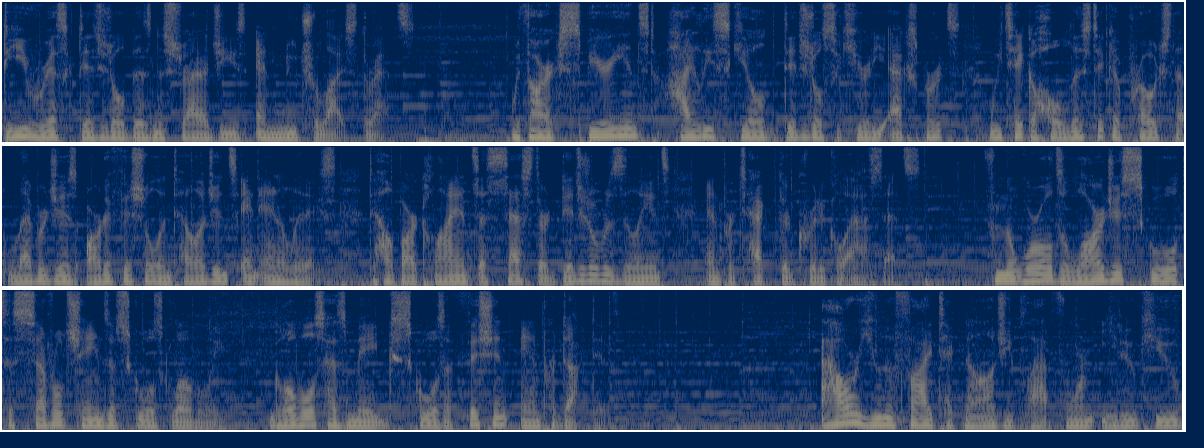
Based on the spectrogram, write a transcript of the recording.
de risk digital business strategies and neutralize threats. With our experienced, highly skilled digital security experts, we take a holistic approach that leverages artificial intelligence and analytics to help our clients assess their digital resilience and protect their critical assets. From the world's largest school to several chains of schools globally, Globals has made schools efficient and productive. Our unified technology platform, EduCube,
